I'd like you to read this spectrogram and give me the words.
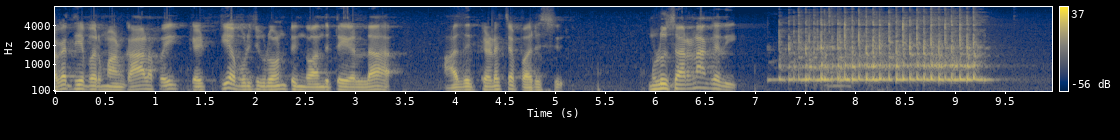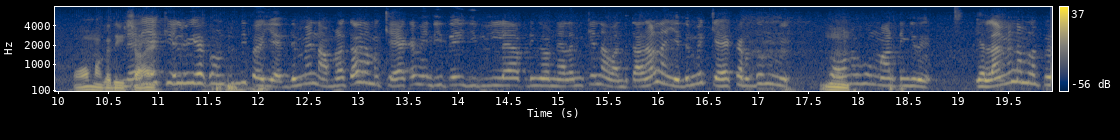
அகத்திய பெருமான் காலை போய் கெட்டியாக பிடிச்சிக்கிடுவோன்ட்டு இங்கே வந்துட்டே எல்லாம் அது கிடைச்ச பரிசு. முழு சரணாகதி. ஓம் அகதீஷாய நிறைய கேள்வி கேட்க இருந்து இப்ப எதுவுமே நம்மளுக்காக நம்ம கேட்க வேண்டியதே இல்ல அப்படிங்கிற ஒரு நிலைமைக்கே நான் வந்துட்டேன். அதனால நான் எதுவுமே கேட்கறதும் தோணவும் மாட்டேங்குது. எல்லாமே நம்மளுக்கு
